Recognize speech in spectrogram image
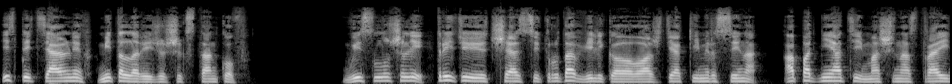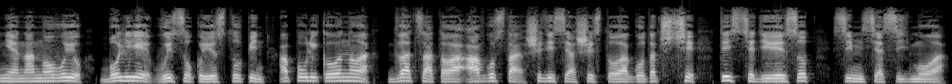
и специальных металлорежущих станков. Вы слушали третью часть труда великого вождя Ким Ир Сена о поднятии машиностроения на новую, более высокую ступень, опубликованного 20 августа 1966 года 1977아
